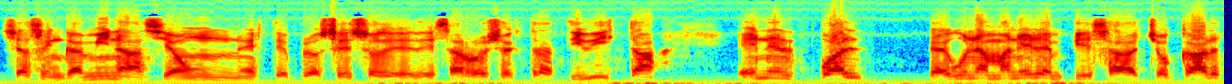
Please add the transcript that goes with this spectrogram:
ya se encamina hacia un este, proceso de desarrollo extractivista en el cual de alguna manera empieza a chocar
